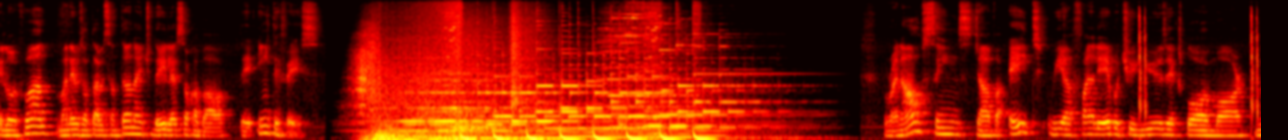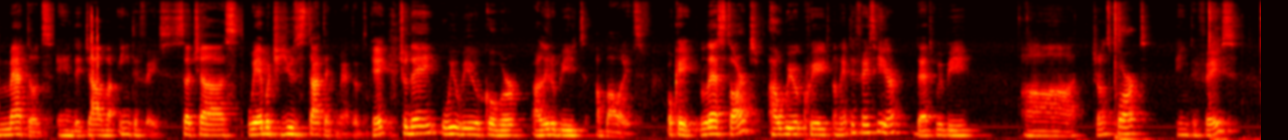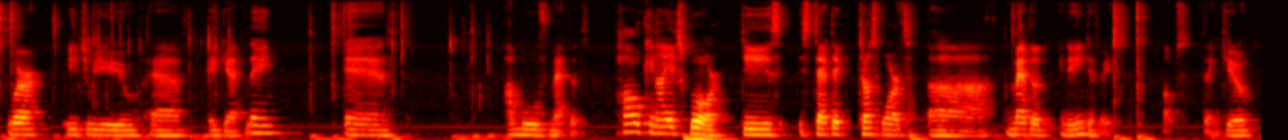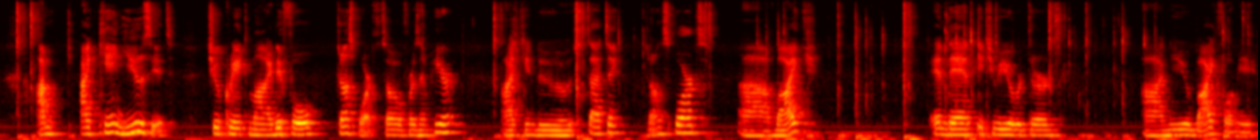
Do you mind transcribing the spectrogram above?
Hello everyone, my name is Otavio Santana and today let's talk about the interface. Right now, since Java 8, we are finally able to use and explore more methods in the Java interface, such as we're able to use static methods, okay? Today, we will cover a little bit about it. Okay, let's start. I will create an interface here that will be a transport interface where it will have a get name and a move method. How can I explore this static transport uh, method in the interface? Oops, thank you. I'm, I can use it to create my default transport. So for example here, I can do static transport uh, bike and then it will return a new bike for me.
